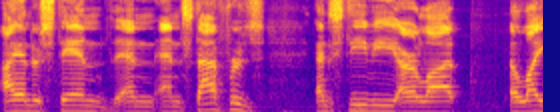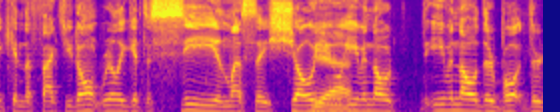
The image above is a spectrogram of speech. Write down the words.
I understand and and Stafford's and Stevie are a lot alike in the fact you don't really get to see unless they show Yeah. you, even though even though they're both they're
